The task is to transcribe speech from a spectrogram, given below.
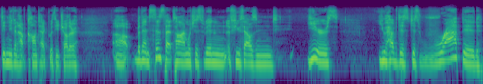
didn't even have contact with each other. Uh, but then since that time which has been a few thousand years you have this just rapid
